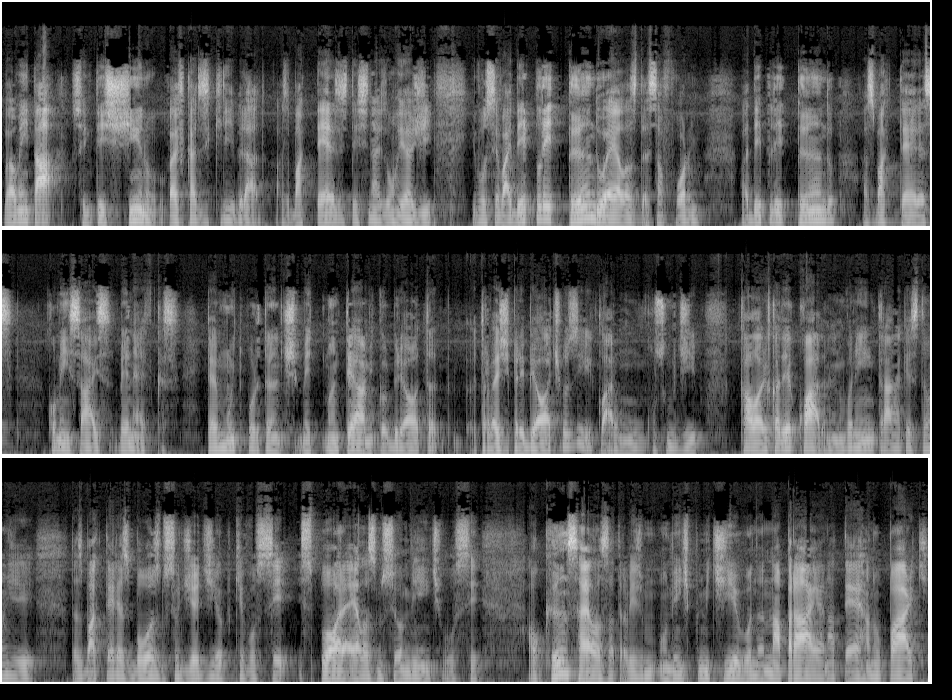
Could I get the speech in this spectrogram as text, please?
vai aumentar, seu intestino vai ficar desequilibrado, as bactérias intestinais vão reagir e você vai depletando elas dessa forma, vai depletando as bactérias comensais benéficas. Então é muito importante manter a microbiota através de prebióticos e, claro, um consumo de calórico adequado. Né? Não vou nem entrar na questão de, das bactérias boas no seu dia a dia, porque você explora elas no seu ambiente, você alcança elas através de um ambiente primitivo, andando na praia, na terra, no parque.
